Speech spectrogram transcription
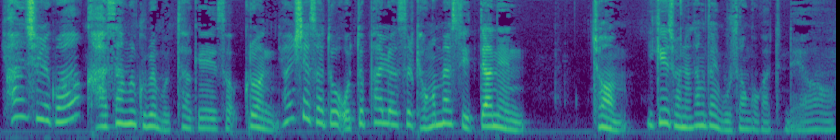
현실과 가상을 구별 못하게 해서 그런 현실에서도 autopilot을 경험할 수 있다는 점 이게 저는 상당히 무서운 것 같은데요.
